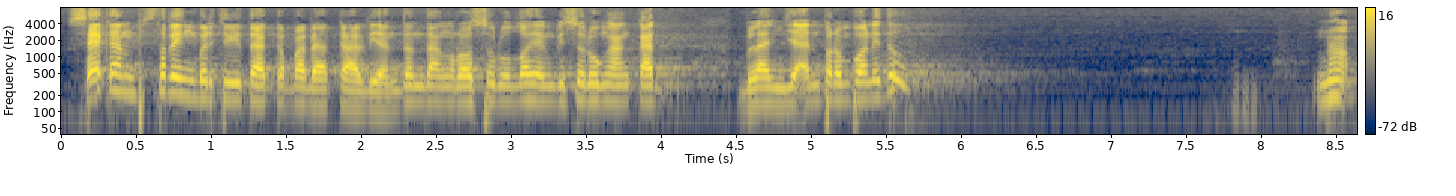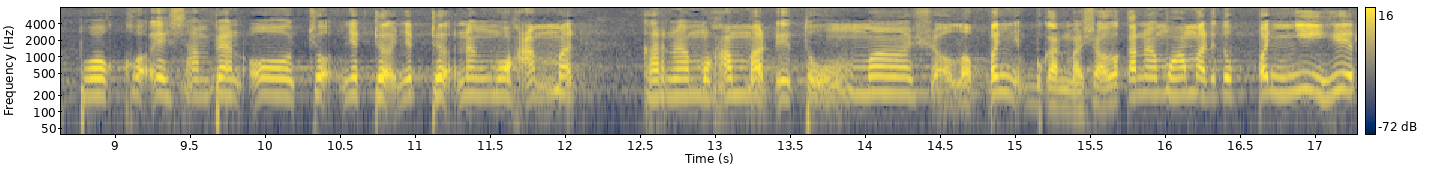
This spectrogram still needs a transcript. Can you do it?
Saya kan sering bercerita kepada kalian tentang Rasulullah yang disuruh ngangkat belanjaan perempuan itu. Nak pokoknya sampean ojo nyedek-nyedek nang Muhammad karena Muhammad itu masya Allah bukan masya Allah karena Muhammad itu penyihir.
